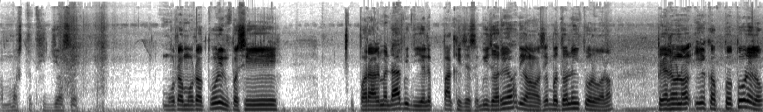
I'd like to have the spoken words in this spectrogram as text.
આ મસ્ત થઈ ગયો છે. મોટા મોટા તોડીને પછી પરાળમાં ડાબી દઈએ એટલે પાકી જશે. બીજો રહેવા દેવાનો છે, બધો નહીં તોડવાનો. પહેલાંનો એક હપ્તો તોડેલો,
